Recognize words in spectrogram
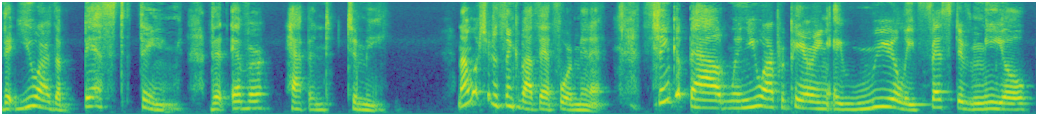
that you are the best thing that ever happened to me. Now, I want you to think about that for a minute. Think about when you are preparing a really festive meal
